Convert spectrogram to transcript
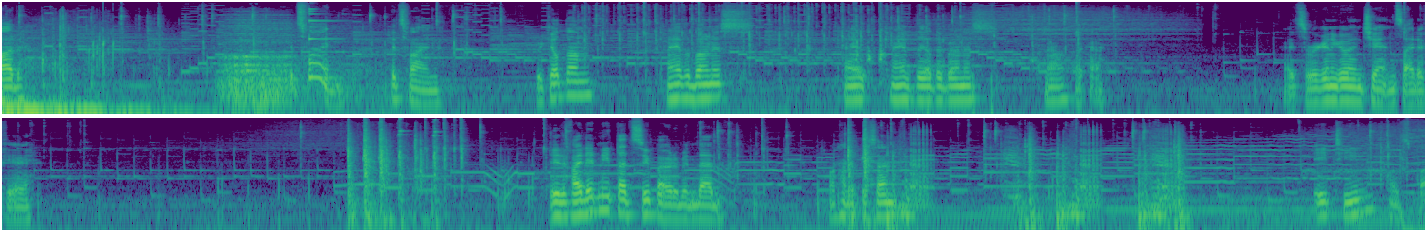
God. It's fine. It's fine. We killed them. Can I have a bonus? Can I have, can I have the other bonus? No? Okay. Alright, so we're gonna go enchant inside of here. Dude, if I didn't eat that soup, I would have been dead. 100%. 18? Let's buy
